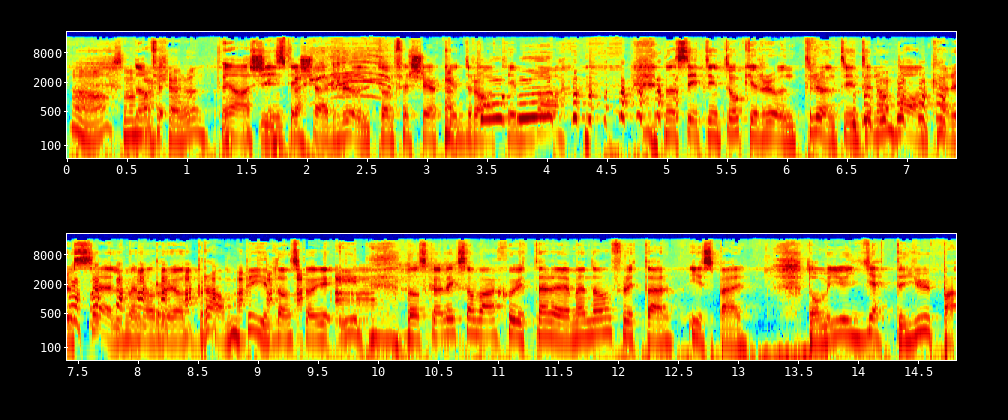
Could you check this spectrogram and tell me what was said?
ja, så man De bara kör runt Ja, inte kör runt. De försöker dra tillbaka. De sitter inte och åker runt, runt. Det är inte någon bankarusell med någon röd brandbil. De ska ju in. De ska liksom bara skjuta det, men de flyttar isberg. De är ju jättedjupa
